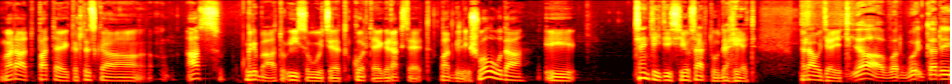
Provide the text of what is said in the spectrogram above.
varētu pateikt, tas, ka es gribētu īsavūciet, kortēji rakstīt latviešu valodā, centīties jūs ar to darīt. Raudzēt. Jā, varbūt arī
